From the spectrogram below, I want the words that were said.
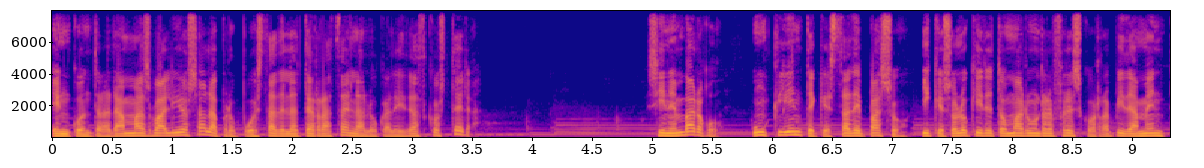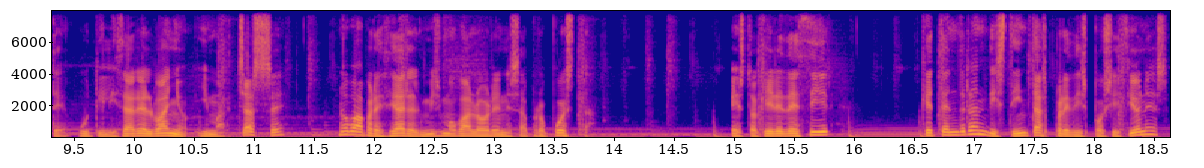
encontrará más valiosa la propuesta de la terraza en la localidad costera. Sin embargo, un cliente que está de paso y que solo quiere tomar un refresco rápidamente, utilizar el baño y marcharse, no va a apreciar el mismo valor en esa propuesta. Esto quiere decir que tendrán distintas predisposiciones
